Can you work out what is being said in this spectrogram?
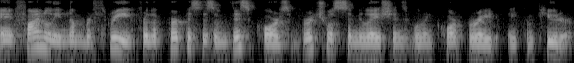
And finally, number three, for the purposes of this course, virtual simulations will incorporate a computer.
